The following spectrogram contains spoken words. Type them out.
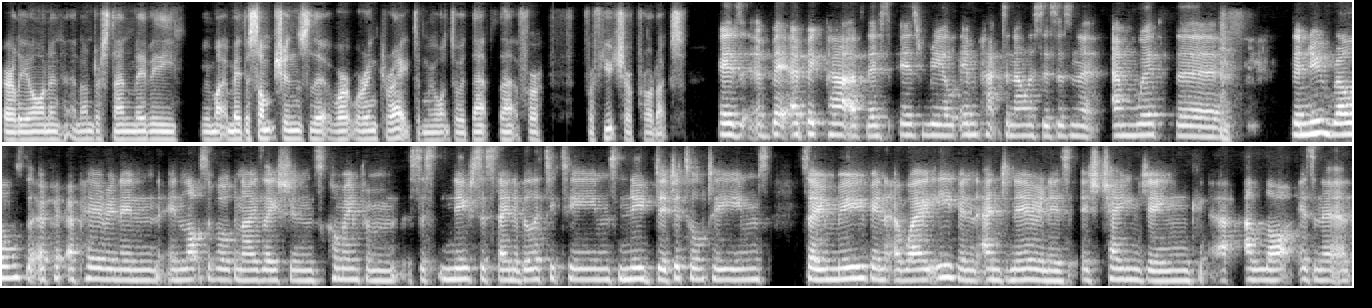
early on and, and understand maybe we might have made assumptions that were, were incorrect and we want to adapt that for for future products is a bit a big part of this is real impact analysis isn't it and with the the new roles that are appearing in in lots of organizations coming from new sustainability teams new digital teams. So moving away even engineering is is changing a lot isn't it?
